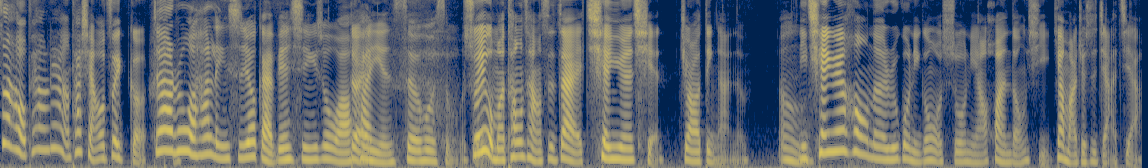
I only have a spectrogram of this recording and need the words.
这好漂亮，他想要这个。对啊，如果他临时又改变心意说我要换颜色或什么，所以我们通常是在签约前就要定案了。嗯，你签约后呢，如果你跟我说你要换东西，要么就是加价。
